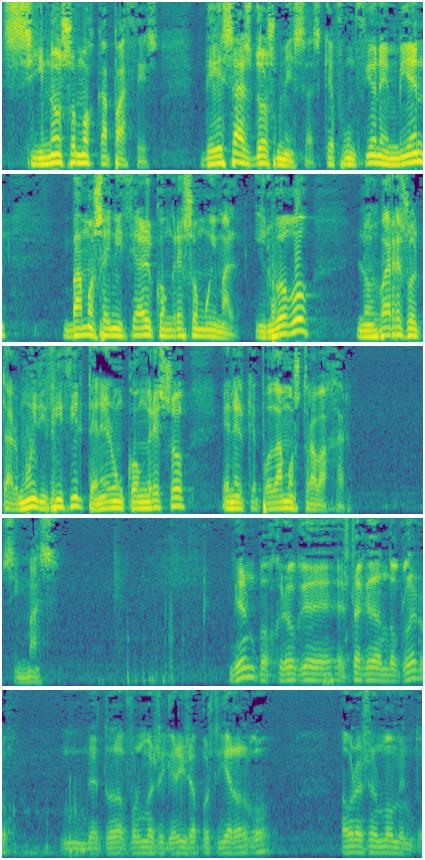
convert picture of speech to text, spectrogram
si no somos capaces de esas dos mesas que funcionen bien, vamos a iniciar el Congreso muy mal. Y luego nos va a resultar muy difícil tener un Congreso en el que podamos trabajar. Sin más. Bien, pues creo que está quedando claro. De todas formas, si queréis apostillar algo, ahora es el momento.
